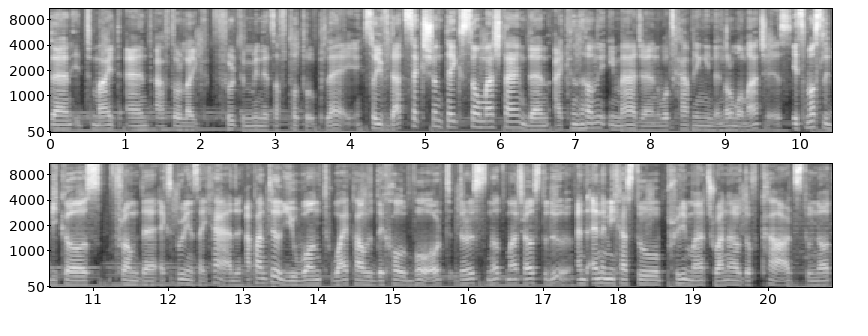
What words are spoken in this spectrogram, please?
then it might end after like 30 minutes of total play. So if that section takes so much time, then I can only imagine what's happening in the normal matches. It's mostly because from the experience I had, up until you won't wipe out the whole board, there's not much else to do. And the enemy has to pretty much run out of cards to not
